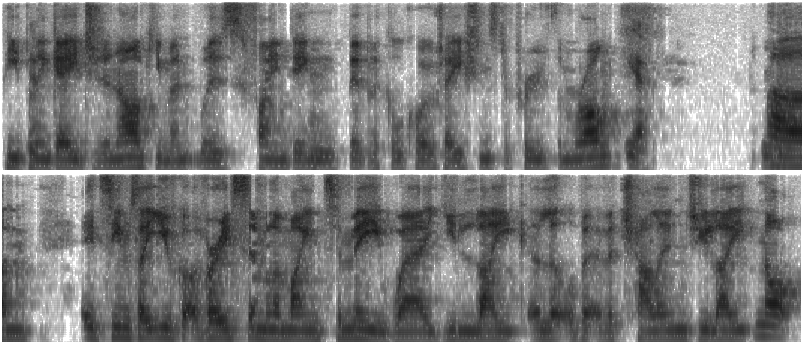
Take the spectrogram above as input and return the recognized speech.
people engaged in an argument was finding mm. biblical quotations to prove them wrong. Yeah. Mm. Um, it seems like you've got a very similar mind to me, where you like a little bit of a challenge. You like not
